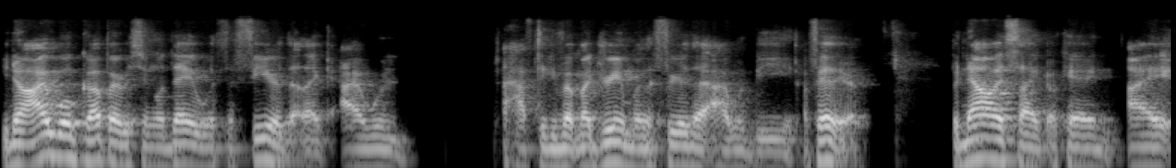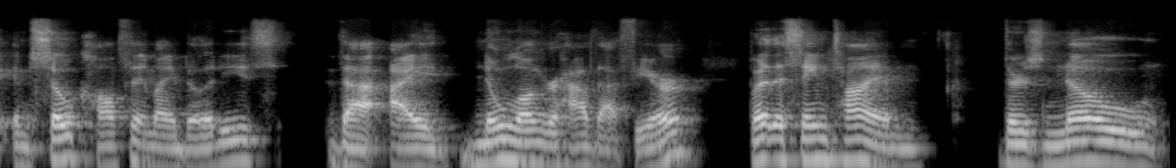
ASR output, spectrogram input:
You know, I woke up every single day with the fear that like I would have to give up my dream or the fear that I would be a failure. But now it's like, okay, I am so confident in my abilities that I no longer have that fear. But at the same time, there's no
